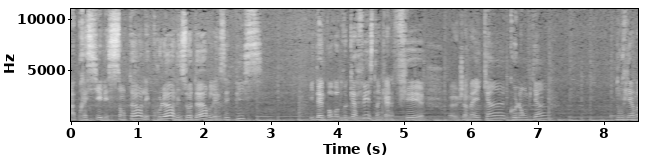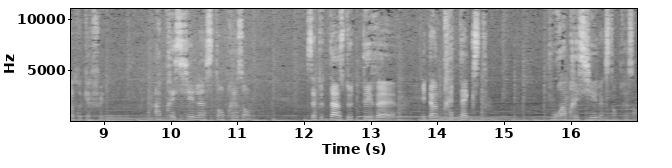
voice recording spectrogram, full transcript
Appréciez les senteurs, les couleurs, les odeurs, les épices. Idem pour votre café, c'est un café euh, jamaïcain, colombien. D'où vient votre café? Appréciez l'instant présent. Cette tasse de thé vert est un prétexte pour apprécier l'instant présent.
